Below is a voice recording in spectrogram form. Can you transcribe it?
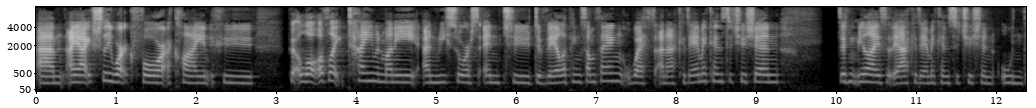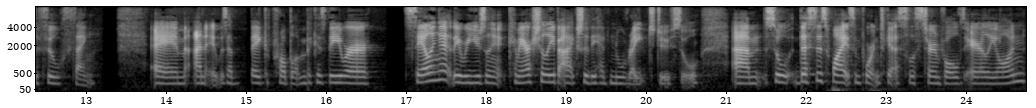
Um, I actually work for a client who put a lot of like time and money and resource into developing something with an academic institution. Didn't realize that the academic institution owned the full thing. Um, and it was a big problem because they were selling it they were using it commercially but actually they had no right to do so. Um, so this is why it's important to get a solicitor involved early on.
